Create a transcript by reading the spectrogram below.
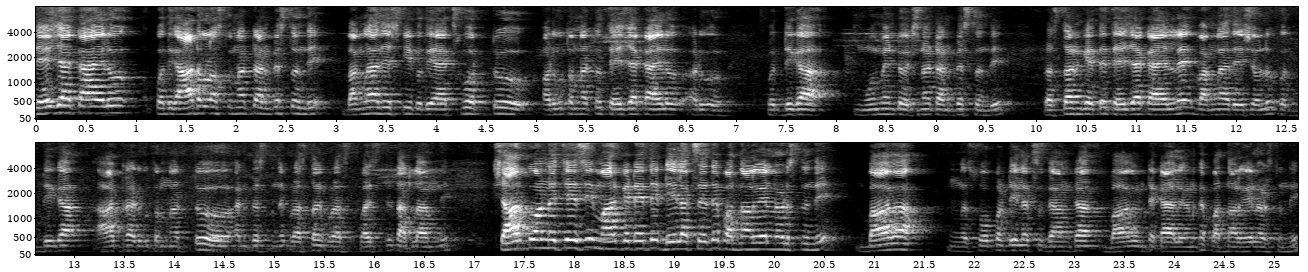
తేజ కాయలు కొద్దిగా ఆర్డర్లు వస్తున్నట్టు అనిపిస్తుంది. బంగ్లాదేశ్కి కొద్దిగా ఎక్స్పోర్ట్ అడుగుతున్నట్టు తేజ కాయలు అడుగు కొద్దిగా మూమెంట్ వచ్చినట్టు అనిపిస్తుంది. ప్రస్తుతానికైతే తేజ కాయలనే బంగ్లాదేశ్ వాళ్ళు కొద్దిగా ఆర్డర్ అడుగుతున్నట్టు అనిపిస్తుంది. ప్రస్తుతానికి పరిస్థితి అట్లా ఉంది. షార్క్ వన్ వచ్చేసి మార్కెట్ అయితే డీలక్స్ అయితే పద్నాలుగు వేలు నడుస్తుంది. బాగా ఇంకా సూపర్ డీలక్స్ కనుక బాగుంటే కాయలు కనుక పద్నాలుగు వేలు నడుస్తుంది.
